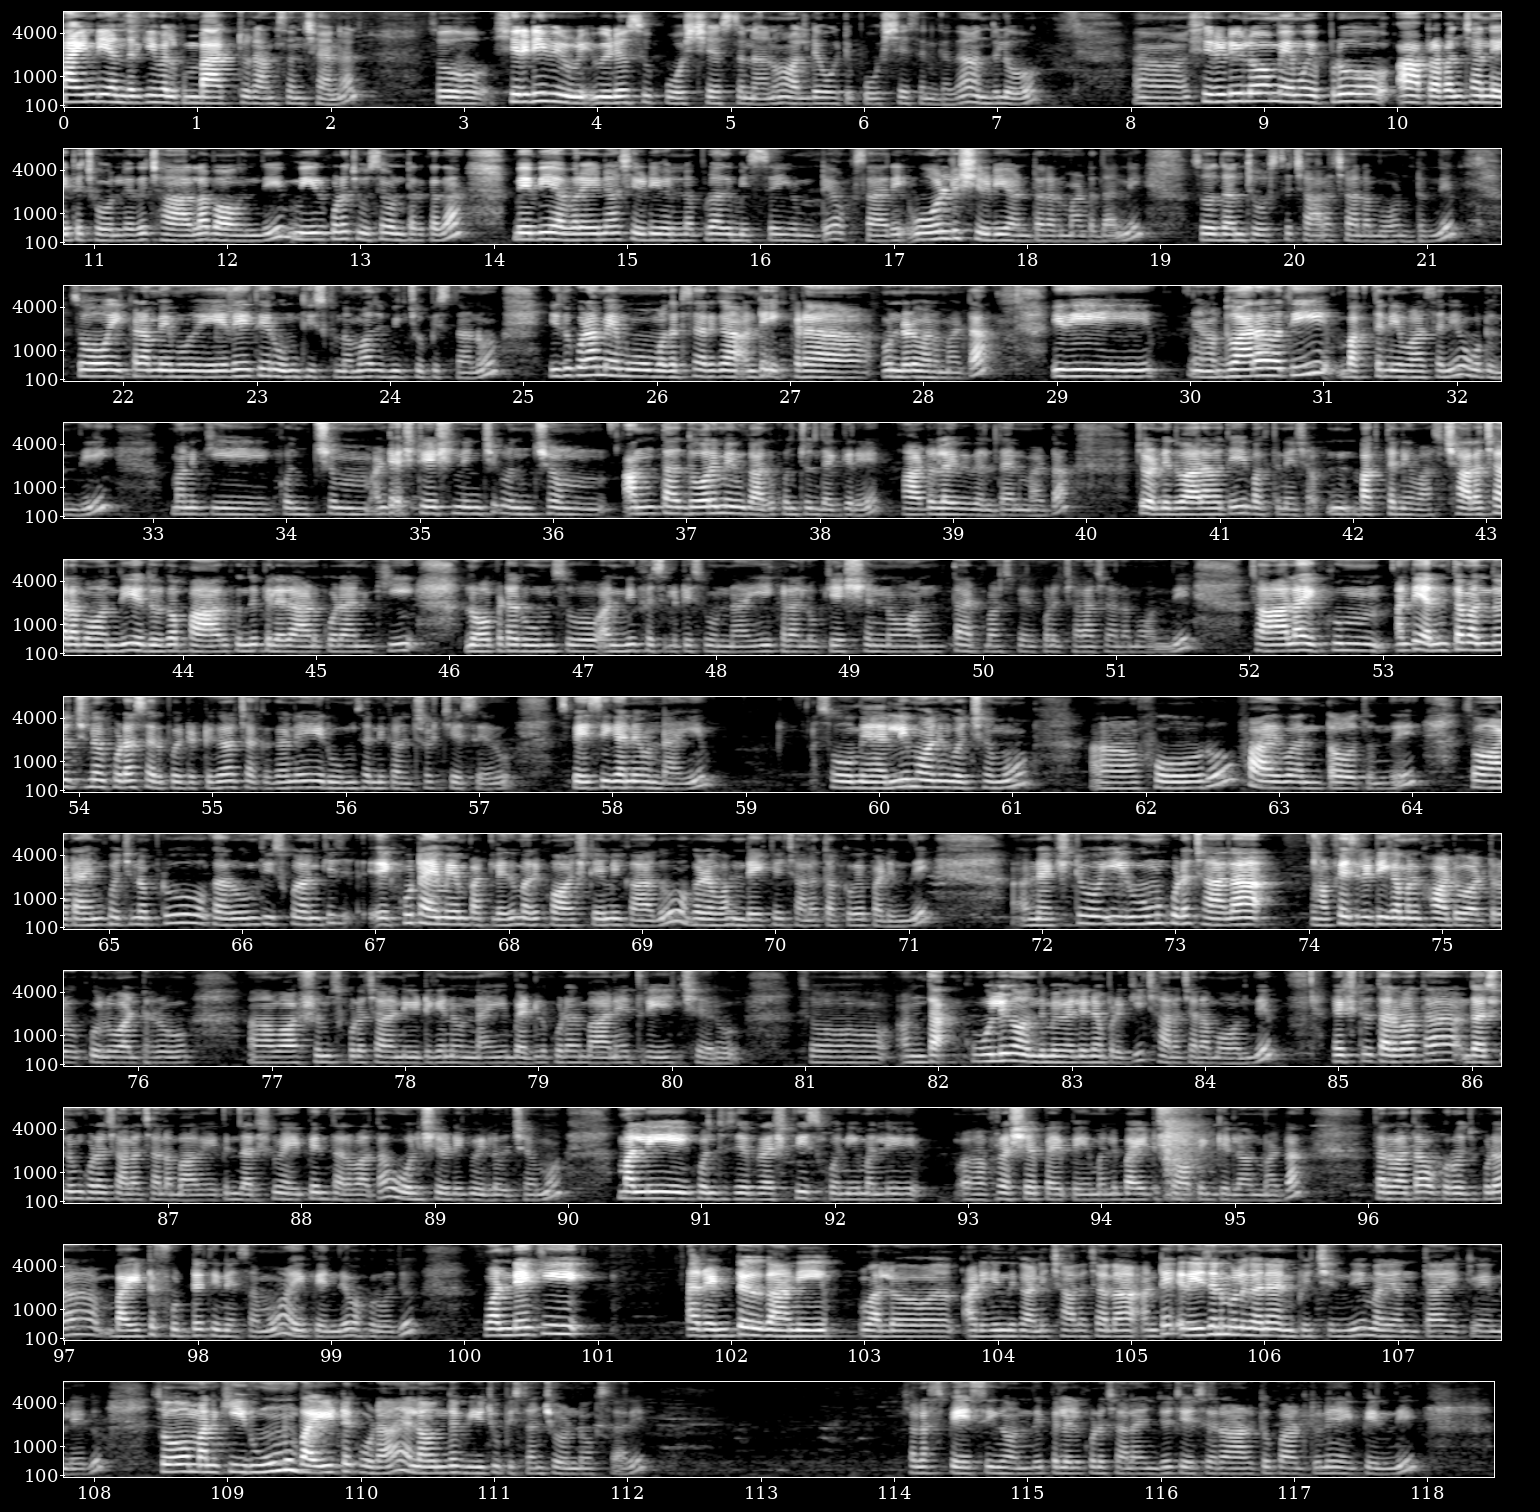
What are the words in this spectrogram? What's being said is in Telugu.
హాయ్ అండి అందరికీ welcome back to Ramson channel. So Shirdi videos post చేస్తున్నాను. ఆల్రెడీ ఒకటి పోస్ట్ చేశాను కదా అందులో షిరిడీలో మేము ఎప్పుడూ ఆ ప్రపంచాన్ని అయితే చూడలేదు. చాలా బాగుంది. మీరు కూడా చూసే ఉంటారు కదా. మేబీ ఎవరైనా షిరిడి వెళ్ళినప్పుడు అది మిస్ అయ్యి ఉంటే ఒకసారి ఓల్డ్ షిరిడి అంటారనమాట దాన్ని. సో దాన్ని చూస్తే చాలా చాలా బాగుంటుంది. సో ఇక్కడ మేము ఏదైతే రూమ్ తీసుకున్నామో అది మీకు చూపిస్తాను. ఇది కూడా మేము మొదటిసారిగా అంటే ఇక్కడ ఉండడం అనమాట ఇది ద్వారావతి భక్త నివాస్ అని ఒకటి ఉంది. మనకి కొంచెం అంటే స్టేషన్ నుంచి కొంచెం అంత దూరం ఏం కాదు కొంచెం దగ్గరే. ఆటోలో ఇవి వెళ్తాయి అనమాట చూడండి ద్వారావతి భక్త భక్త నివాస్ చాలా చాలా బాగుంది. ఎదురుగా పార్క్ ఉంది పిల్లలు ఆడుకోవడానికి. లోపల రూమ్స్ అన్ని ఫెసిలిటీస్ ఉన్నాయి. ఇక్కడ లొకేషన్ అంతా అట్మాస్ఫియర్ కూడా చాలా చాలా బాగుంది. చాలా ఎక్కువ అంటే ఎంతమంది వచ్చినా కూడా సరిపోయేటట్టుగా చక్కగానే రూమ్స్ అన్ని కన్స్ట్రక్ట్ చేశారు. స్పేసీగానే ఉన్నాయి. సో మేము ఎర్లీ మార్నింగ్ వచ్చాము. ఫోర్ ఫైవ్ అంత అవుతుంది. సో ఆ టైంకి వచ్చినప్పుడు ఒక రూమ్ తీసుకోవడానికి ఎక్కువ టైం ఏం పట్టలేదు. మరి కాస్ట్ ఏమీ కాదు. ఒక వన్ డేకి చాలా తక్కువే పడింది. నెక్స్ట్ ఈ రూమ్ కూడా చాలా ఫెసిలిటీగా మనకి hot water cool water washrooms కూడా చాలా నీట్గానే ఉన్నాయి. బెడ్లు కూడా బాగానే త్రీ ఇచ్చారు. సో అంత కూల్గా ఉంది. మేము వెళ్ళినప్పటికీ చాలా చాలా బాగుంది. నెక్స్ట్ తర్వాత దర్శనం కూడా చాలా చాలా బాగా అయిపోయింది. దర్శనం అయిపోయిన తర్వాత ఓల్డ్ షిరిడికి వెళ్ళి వచ్చాము మళ్ళీ కొంచెంసేపు రెస్ట్ తీసుకొని మళ్ళీ ఫ్రెష్ అప్ అయిపోయి మళ్ళీ బయట షాపింగ్కి వెళ్ళాం అనమాట తర్వాత ఒకరోజు కూడా బయట ఫుడ్ తినేసాము. అయిపోయింది ఒకరోజు వన్ డేకి రెంట్ కానీ వాళ్ళు అడిగింది కానీ చాలా చాలా అంటే రీజనబుల్గానే అనిపించింది. మరి అంత ఎక్కువేం లేదు. సో మనకి ఈ రూమ్ బయట కూడా ఎలా ఉందో వ్యూ చూపిస్తాను చూడండి ఒకసారి. చాలా స్పేసీగా ఉంది. పిల్లలు కూడా చాలా ఎంజాయ్ చేశారు. ఆడుతూ పాడుతూనే అయిపోయింది.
